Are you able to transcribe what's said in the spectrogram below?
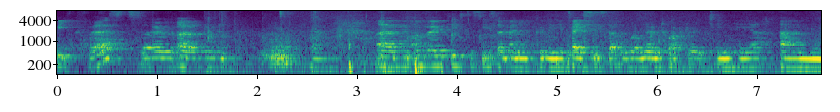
speak first. So, um, um, I'm very pleased to see so many familiar faces that are well known to After 18 here. Um,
